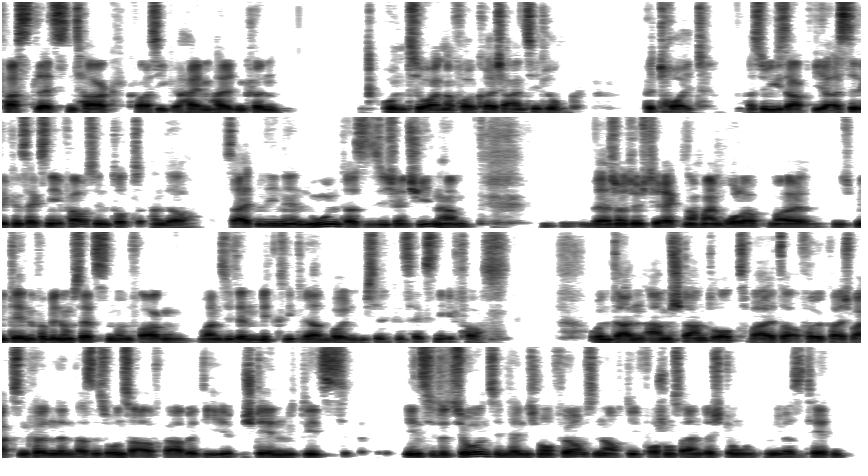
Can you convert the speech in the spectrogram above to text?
fast letzten Tag quasi geheim halten können und so eine erfolgreiche Ansiedlung betreut. Also wie gesagt, wir als Silicon Saxon e.V. sind dort an der Seitenlinie. Nun, dass sie sich entschieden haben, werde ich natürlich direkt nach meinem Urlaub mal mich mit denen in Verbindung setzen und fragen, wann sie denn Mitglied werden wollen im Silicon Saxon e.V. Und dann am Standort weiter erfolgreich wachsen können, denn das ist unsere Aufgabe. Die bestehenden Mitgliedsinstitutionen sind ja nicht nur Firmen, sind auch die Forschungseinrichtungen und Universitäten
